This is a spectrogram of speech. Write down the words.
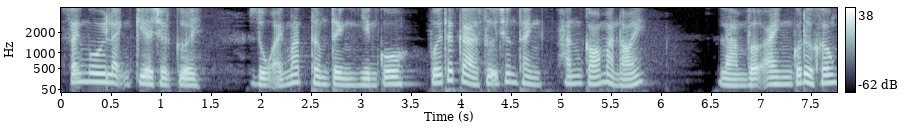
rãnh môi lạnh kia chợt cười, dùng ánh mắt thâm tình nhìn cô với tất cả sự chân thành hắn có mà nói, "Làm vợ anh có được không?"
